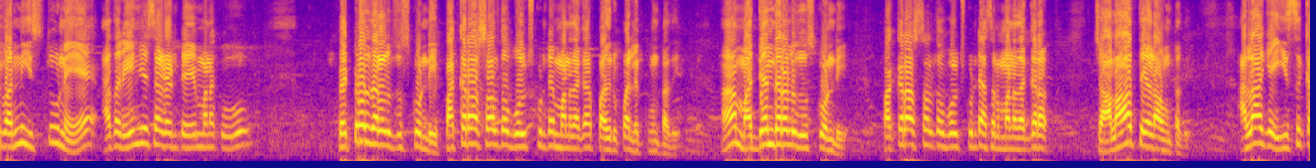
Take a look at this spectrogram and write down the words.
ఇవన్నీ ఇస్తూనే అతను ఏం చేశాడంటే మనకు పెట్రోల్ ధరలు చూసుకోండి. పక్క రాష్ట్రాలతో పోల్చుకుంటే మన దగ్గర పది రూపాయలు ఎక్కువ ఉంటుంది. మద్యం ధరలు చూసుకోండి. పక్క రాష్ట్రాలతో పోల్చుకుంటే అసలు మన దగ్గర చాలా తేడా ఉంటుంది. అలాగే ఇసుక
